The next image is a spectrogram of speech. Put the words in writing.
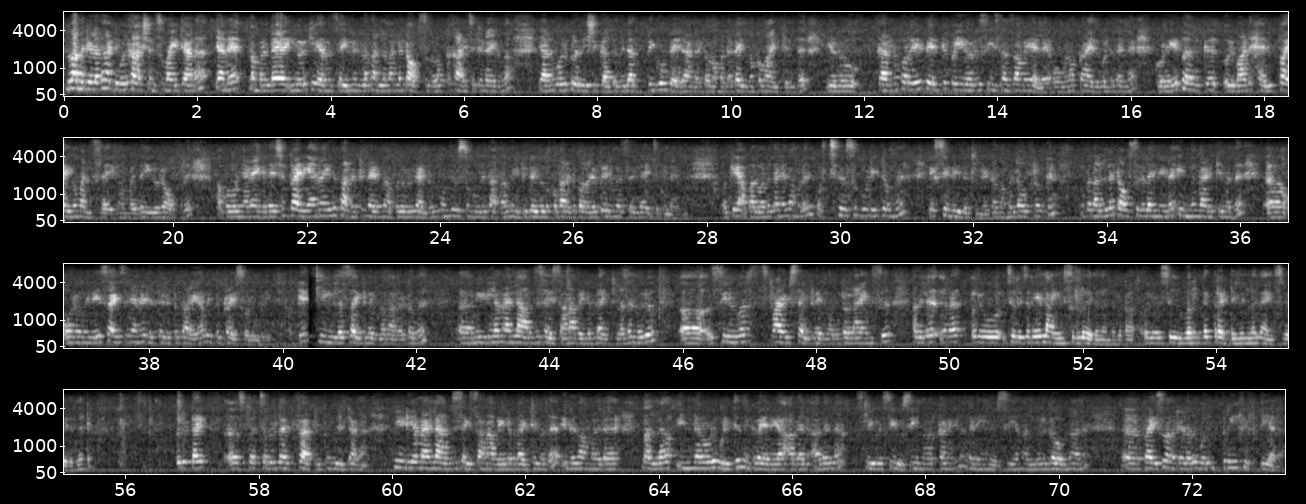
ഇത് വന്നിട്ടുള്ളത് അടിപൊളി കളക്ഷൻസുമായിട്ടാണ്. ഞാൻ നമ്മളുടെ ഈ ഒരു ക്ലിയറൻസ് സെയിലുള്ള നല്ല നല്ല ടോപ്സുകളൊക്കെ കാണിച്ചിട്ടുണ്ടായിരുന്നു. ഞാൻ ഞാനിപ്പോൾ പ്രതീക്ഷിക്കാത്തതിൽ അധികവും പേരാണ് കേട്ടോ നമ്മുടെ കയ്യിൽ നിന്നൊക്കെ വാങ്ങിക്കുന്നത്. ഈ ഒരു കാരണം കുറേ പേർക്ക് ഇപ്പോൾ ഈ ഒരു സീസൺ സമയമല്ലേ ഓണമൊക്കെ ആയതുകൊണ്ട് തന്നെ കുറേ പേർക്ക് ഒരുപാട് ഹെൽപ്പായിരുന്നു മനസ്സിലായി നമ്മളുടെ ഈ ഒരു ഓഫർ അപ്പോൾ ഞാൻ ഏകദേശം കഴിയാനായി പറഞ്ഞിട്ടുണ്ടായിരുന്നു. അപ്പോൾ ഒരു രണ്ട് മൂന്ന് ദിവസം കൂടി തത്താൻ നീട്ടി കഴിയുമെന്നൊക്കെ പറഞ്ഞിട്ട് കുറേ പേര് മെസ്സേജ് അയച്ചിട്ടുണ്ടായിരുന്നു. ഓക്കെ അപ്പോൾ അതുകൊണ്ട് തന്നെ നമ്മൾ കുറച്ച് ദിവസം കൂടിയിട്ട് ഒന്ന് എക്സ്റ്റെൻഡ് ചെയ്തിട്ടുണ്ട് കേട്ടോ നമ്മളുടെ ഓഫറൊക്കെ അപ്പോൾ നല്ല ടോപ്സുകൾ തന്നെയാണ് ഇന്നും കാണിക്കുന്നത്. ഓരോന്നിന്റെയും സൈസ് ഞാൻ എടുത്തെടുത്ത് പറയാം വിത്ത് പ്രൈസോട് കൂടിയിട്ട്. ഓക്കെ സ്ലീവ്ലെസ് ആയിട്ട് വരുന്നതാണ് കേട്ടോ അത്. മീഡിയം ആൻഡ് ലാർജ് സൈസാണ് അവൈലബിൾ ആയിട്ടുള്ളത്. ഇതൊരു സിൽവർ സ്ട്രൈപ്സ് ആയിട്ട് വരുന്നത് കേട്ടോ. ലൈൻസ് അതിൽ ഇങ്ങനെ ഒരു ചെറിയ ചെറിയ ലൈൻസുകൾ വരുന്നുണ്ട് കേട്ടോ. ഒരു സിൽവറിന്റെ ത്രെഡിലുള്ള ലൈൻസ് വരുന്നുണ്ട്. ഒരു ടൈപ്പ് സ്ട്രെച്ചബിൾ ടൈപ്പ് ഫാബ്രിക്കും കൂടിയിട്ടാണ്. മീഡിയം ആൻഡ് ലാർജ് സൈസാണ് അവൈലബിൾ ആയിട്ടുള്ളത്. ഇത് നമ്മളുടെ നല്ല ഇന്നറോട് കൂടിയിട്ട് നിങ്ങൾക്ക് വേറെ അതല്ല അതല്ല സ്ലീവ്സ് യൂസ് ചെയ്യുന്നവർക്കാണെങ്കിൽ അങ്ങനെയും യൂസ് ചെയ്യാം. നല്ലൊരു ഗൗണാണ് പ്രൈസ് വന്നിട്ടുള്ളത് വെറും ത്രീ ആണ്.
